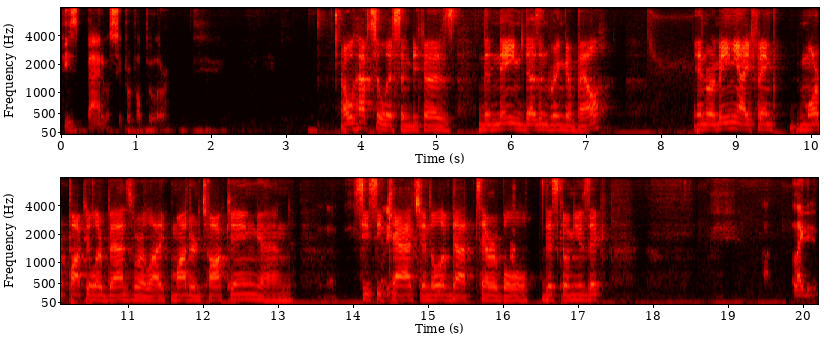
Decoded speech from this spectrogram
this band was super popular. I will have to listen because the name doesn't ring a bell. In Romania, I think more popular bands were like Modern Talking and CC Catch and all of that terrible disco music like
